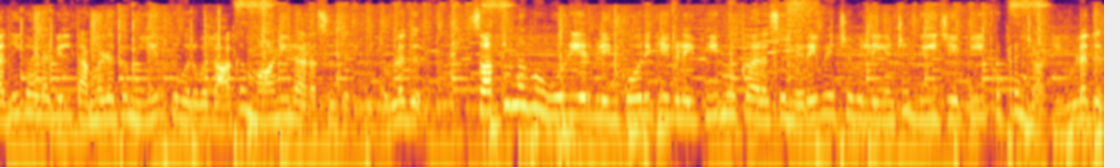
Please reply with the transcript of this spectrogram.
அதிக அளவில் தமிழகம் ஈர்த்து வருவதாக மாநில அரசு தெரிவித்துள்ளது. சத்துணவு ஊழியர்களின் கோரிக்கைகளை திமுக அரசு நிறைவேற்றவில்லை என்று பிஜேபி குற்றம் சாட்டியுள்ளது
